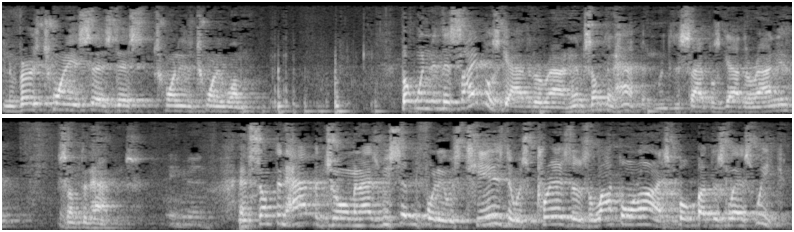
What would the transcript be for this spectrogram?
In verse 20 it says this, 20 to 21. But when the disciples gathered around him, something happened. When the disciples gather around you, something happens. And something happened to him, and as we said before, there was tears, there was prayers, there was a lot going on. I spoke about this last week.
